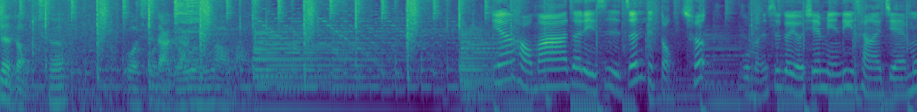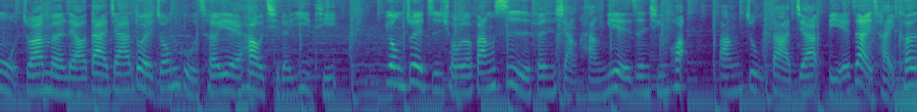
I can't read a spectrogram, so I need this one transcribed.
的懂车，我是打个问号吧。今天好吗？这里是真的懂车。我们是个有鲜明立场的节目，专门聊大家对中古车业好奇的议题，用最直球的方式分享行业真心话，帮助大家别再踩坑。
